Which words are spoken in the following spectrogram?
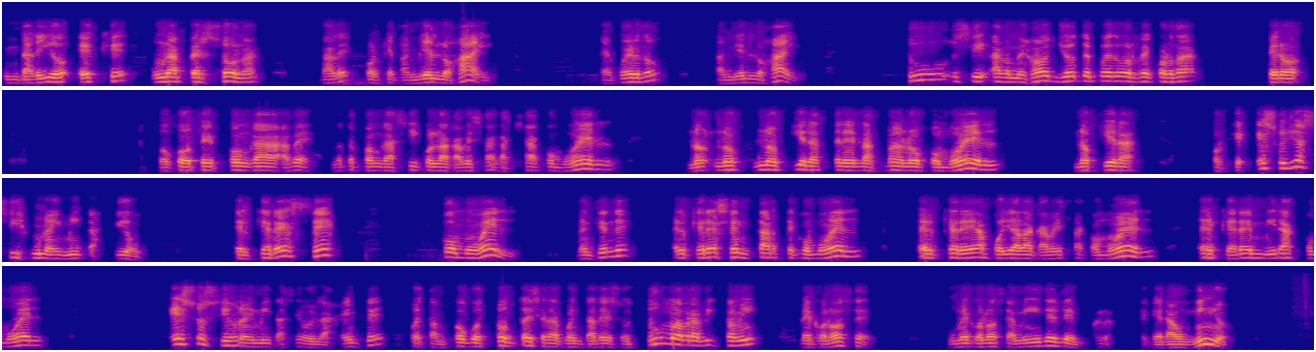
Darío, es que una persona, ¿vale? Porque también los hay, ¿de acuerdo? También los hay tú, sí, a lo mejor yo te puedo recordar, pero tampoco te ponga, a ver, no te ponga así con la cabeza agachada como él, no, no, no quieras tener las manos como él, no quieras, porque eso ya sí es una imitación. El querer ser como él, ¿me entiendes? El querer sentarte como él, el querer apoyar la cabeza como él, el querer mirar como él. Eso sí es una imitación y la gente pues tampoco es tonta y se da cuenta de eso. Tú me habrás visto a mí, me conoces, Tú me conoces a mí desde, que era un niño.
